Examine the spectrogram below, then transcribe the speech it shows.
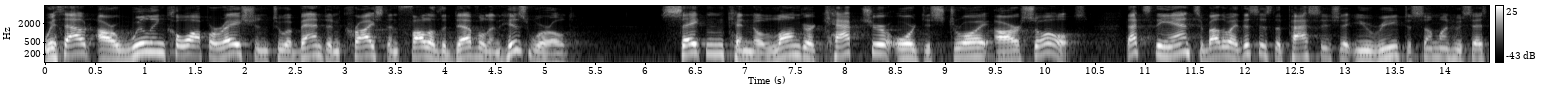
Without our willing cooperation to abandon Christ and follow the devil and his world, Satan can no longer capture or destroy our souls. That's the answer. By the way, this is the passage that you read to someone who says,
